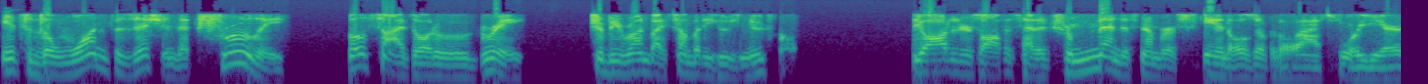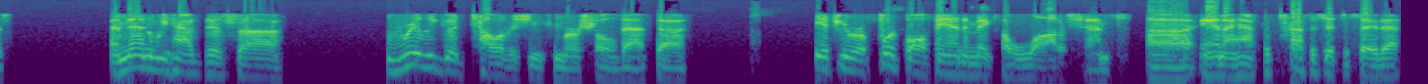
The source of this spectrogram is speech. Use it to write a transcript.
It's the one position that truly both sides ought to agree should be run by somebody who's neutral. The auditor's office had a tremendous number of scandals over the last four years. And then we had this uh, really good television commercial that, uh, if you're a football fan, it makes a lot of sense. Uh, and I have to preface it to say that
